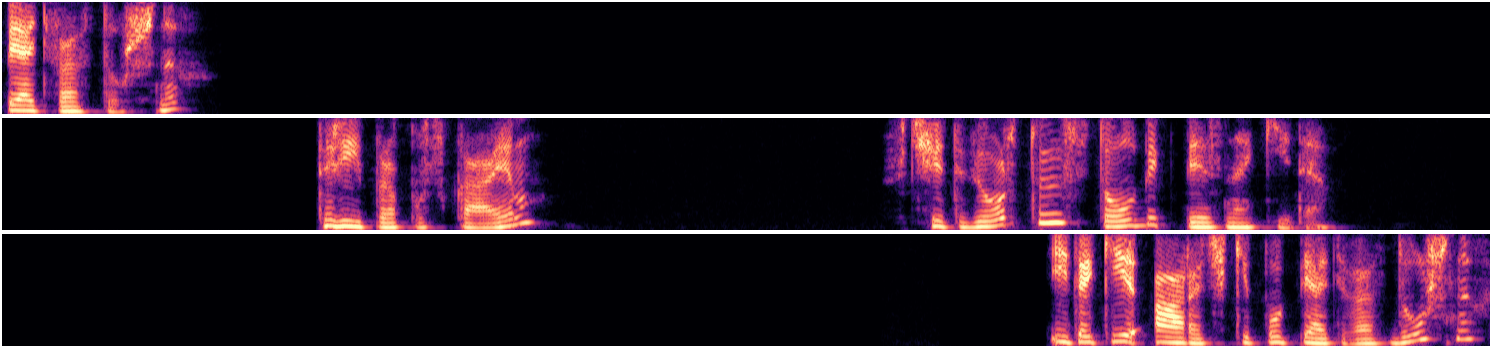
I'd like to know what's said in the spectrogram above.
5 воздушных. 3 пропускаем, в четвертую столбик без накида. И такие арочки по 5 воздушных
